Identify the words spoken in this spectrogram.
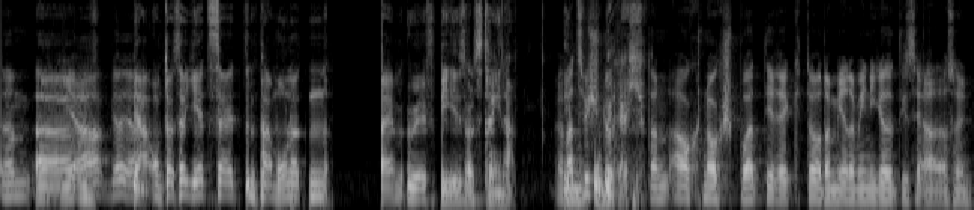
Ähm, ähm, ja, ja, ja. ja, und dass er jetzt seit ein paar Monaten beim ÖFB ist als Trainer. Er war zwischendurch dann auch noch Sportdirektor oder mehr oder weniger diese, also ein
